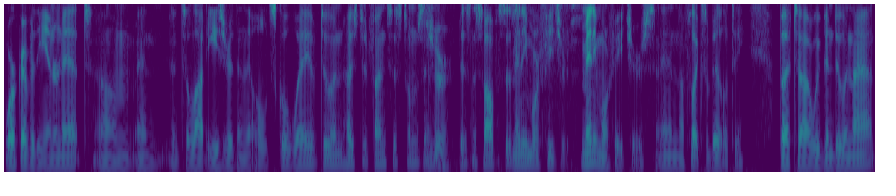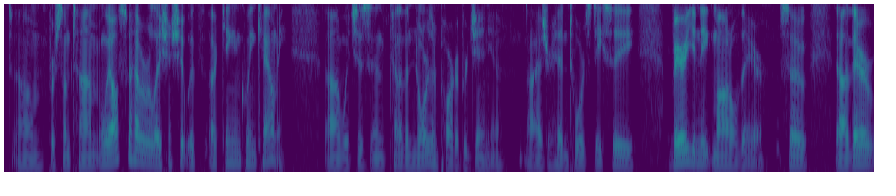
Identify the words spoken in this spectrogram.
work over the internet. Um, and it's a lot easier than the old school way of doing hosted phone systems in Sure. business offices Many more features. many more features and uh, flexibility. But uh, we've been doing that um, for some time. And we also have a relationship with uh, King and Queen County, uh, which is in kind of the northern part of Virginia uh, as you're heading towards D.C. Very unique model there. So uh, they're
